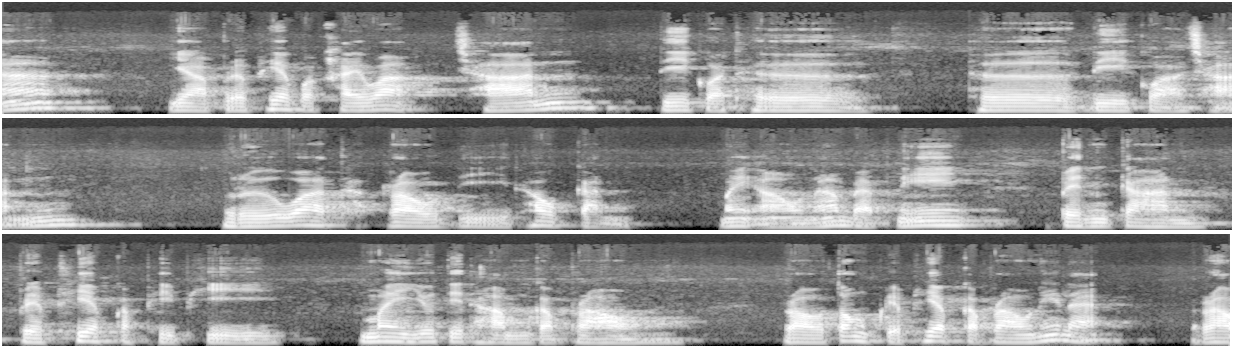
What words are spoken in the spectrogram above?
นะ อย่าเปรียบเทียบกับใครว่า ฉันดีกว่าเธอ เธอดีกว่าฉัน หรือว่าเราดีเท่ากัน ไม่เอานะแบบนี้เป็นการเปรียบเทียบกับพีพีไม่ยุติธรรมกับเรา เราต้องเปรียบเทียบกับเรานี่แหละ เรา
